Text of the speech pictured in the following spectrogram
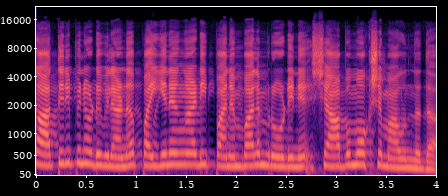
കാത്തിരിപ്പിനൊടുവിലാണ് പയ്യനങ്ങാടി പനമ്പാലം റോഡിന് ശാപമോക്ഷമാവുന്നത്.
